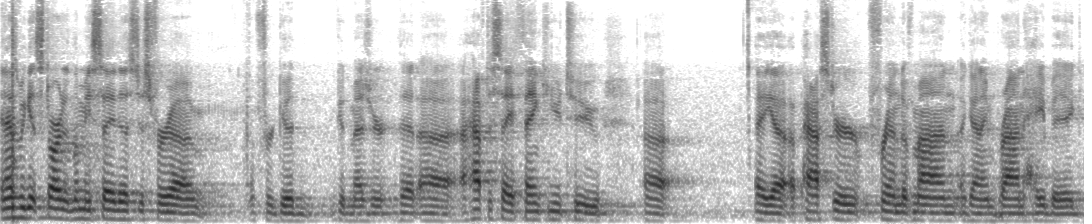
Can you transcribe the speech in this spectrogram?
And as we get started, let me say this just for, uh, for good, good measure that uh, I have to say thank you to uh, a, uh, a, pastor friend of mine, a guy named Brian Habig,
